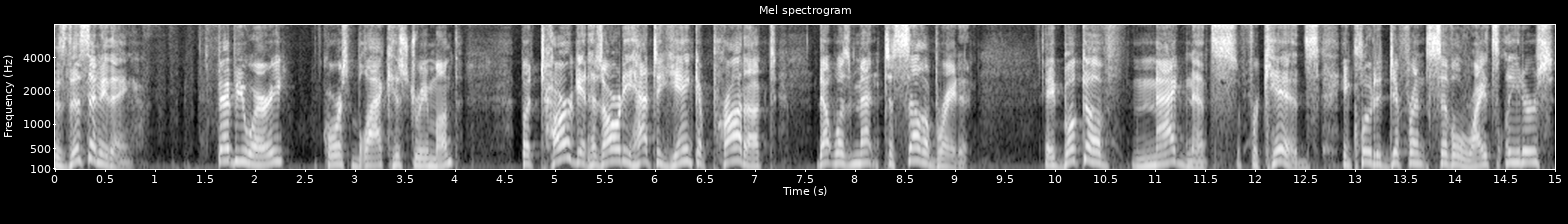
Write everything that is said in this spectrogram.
Is this anything? February, of course, Black History Month, but Target has already had to yank a product that was meant to celebrate it. A book of magnets for kids included different civil rights leaders,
